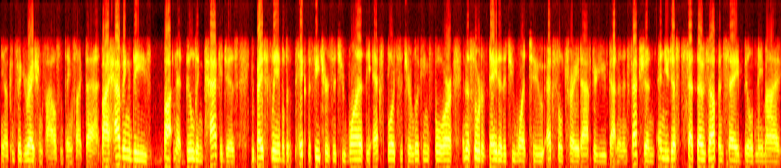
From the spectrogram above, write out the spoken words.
you know configuration files and things like that. By having these botnet building packages, you're basically able to pick the features that you want, the exploits that you're looking for, and the sort of data that you want to exfiltrate after you've gotten an infection, and you just set those up and say, build me my,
